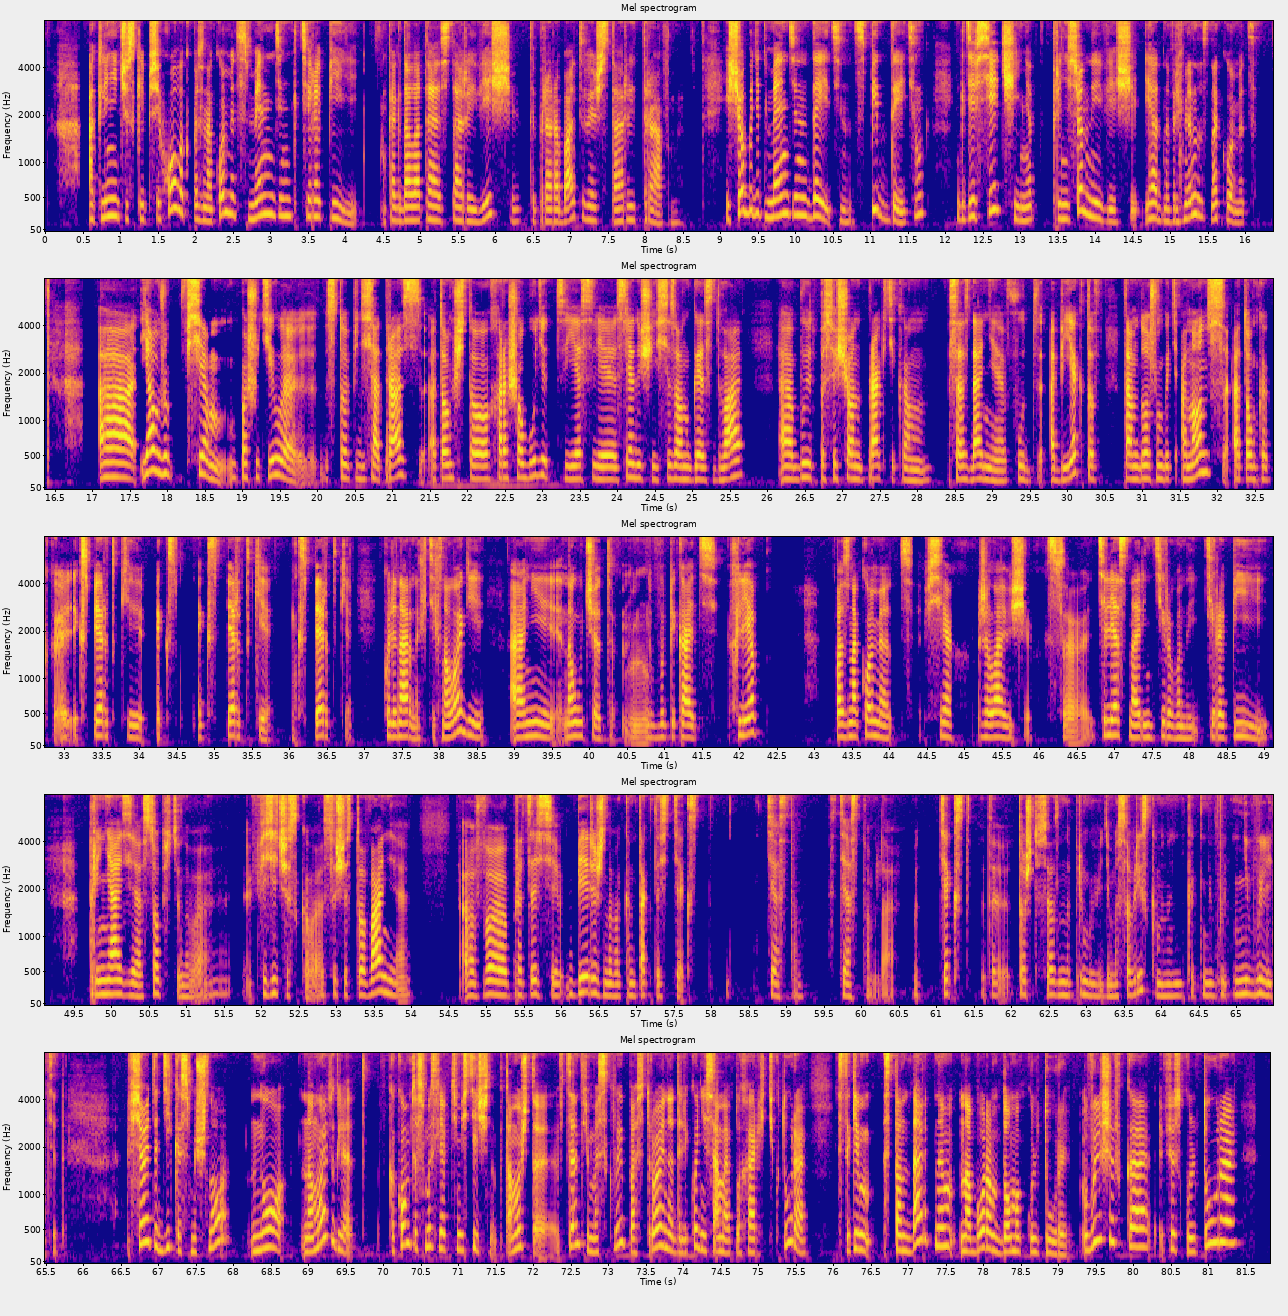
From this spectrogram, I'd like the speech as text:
а клинический психолог познакомит с мендинг-терапией, когда, латая старые вещи, ты прорабатываешь старые травмы. Еще будет мендинг дейтинг, спид дейтинг, где все чинят принесенные вещи и одновременно знакомятся. А я уже всем пошутила 150 раз о том, что хорошо будет, если следующий сезон ГЭС-2 э, будет посвящен практикам создания фуд-объектов. Там должен быть анонс о том, как экспертки, экс, экспертки, экспертки кулинарных технологий, они научат выпекать хлеб, познакомят всех желающих с телесно-ориентированной терапией принятия собственного физического существования а, в процессе бережного контакта с текст, тестом. С тестом, да. Вот текст — это то, что связано напрямую, видимо, с авриском, оно никак не, вы, не вылетит. Все это дико смешно, но, на мой взгляд, в каком-то смысле оптимистично, потому что в центре Москвы построена далеко не самая плохая архитектура с таким стандартным набором дома культуры. Вышивка, физкультура,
